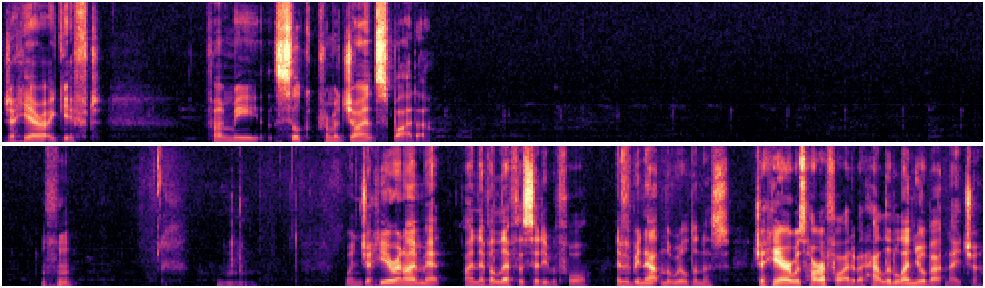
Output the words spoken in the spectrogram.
Jahira a gift. Find me silk from a giant spider. Hmm. When Jaheira and I met, I never left the city before, never been out in the wilderness. Jaheira was horrified about how little I knew about nature.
